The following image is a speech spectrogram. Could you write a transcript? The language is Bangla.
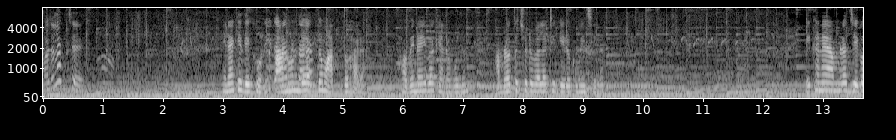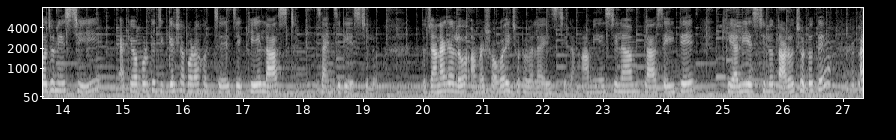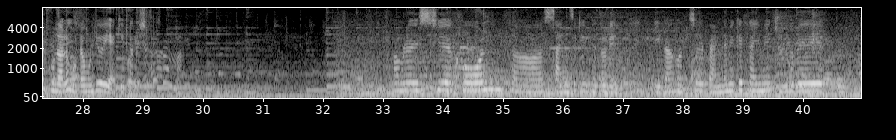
মজা লাগছে? এনাকে দেখুন আনন্দে একদম আত্মহারা। হবে নাই বা কেন বলুন? আমরাও তো ছোটবেলায় ঠিক এরকমই ছিলাম। এখানে আমরা যে কজন এসছি একে অপরকে জিজ্ঞাসা করা হচ্ছে যে কে লাস্ট সায়েন্স সিটি এসছিল। তো জানা গেল আমরা সবাই ছোটোবেলায় এসেছিলাম। আমি এসেছিলাম ক্লাস এইটে খেয়ালি এসছিল তারও ছোটোতে, আর কুণালও মোটামুটি ওই একই বয়সে। আমরা এসেছি এখন সায়েন্স সিটির ভেতরে। এটা হচ্ছে প্যান্ডেমিকের টাইমে কীভাবে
